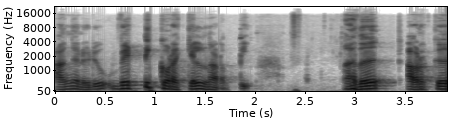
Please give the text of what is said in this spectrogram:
അങ്ങനൊരു വെട്ടിക്കുറയ്ക്കൽ നടത്തി. അത് അവർക്ക്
